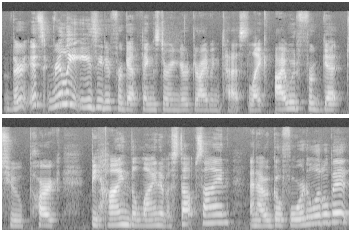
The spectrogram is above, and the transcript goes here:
there, it's really easy to forget things during your driving test. Like, I would forget to park behind the line of a stop sign and I would go forward a little bit.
